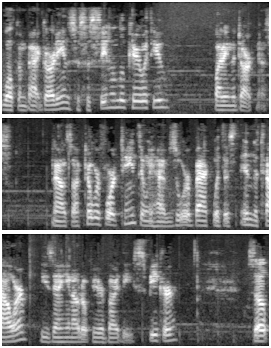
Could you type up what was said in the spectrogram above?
Welcome back, Guardians. This is Seelenlucke here with you, fighting the darkness. Now it's October 14th, and we have Xur back with us in the tower. He's hanging out over here by the speaker. So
